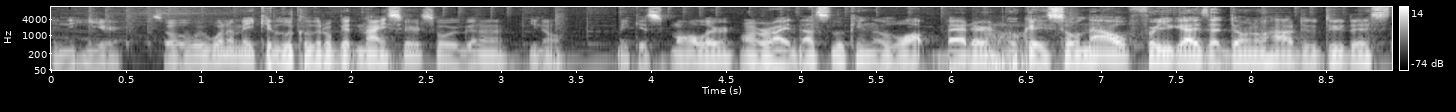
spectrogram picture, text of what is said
in here. So we want to make it look a little bit nicer. So we're going to, you know, make it smaller all right that's looking a lot better okay so now for you guys that don't know how to do this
